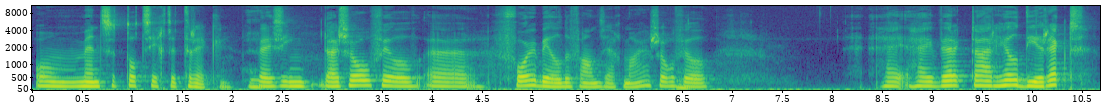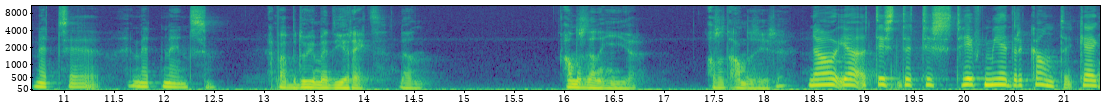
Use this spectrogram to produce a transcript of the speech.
om mensen tot zich te trekken. Ja. Wij zien daar zoveel eh, voorbeelden van, zeg maar. Zoveel. Hij, hij werkt daar heel direct met, eh, met mensen. En wat bedoel je met direct dan? Anders dan hier. Als het anders is, hè? Nou ja, het, is, het, is, het heeft meerdere kanten. Kijk.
